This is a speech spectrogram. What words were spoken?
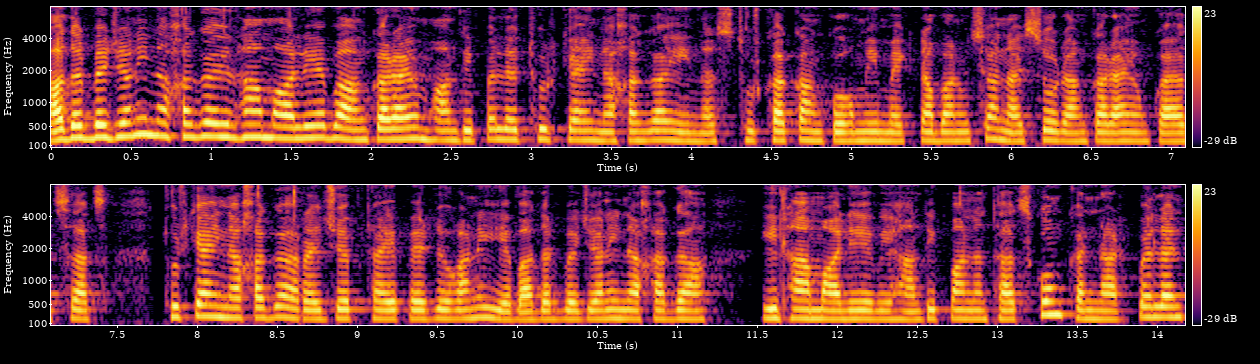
Ադրբեջանի նախագահ Իլհամ Ալիևը Անկարայում հանդիպել է Թուրքիայի նախագահին ըստ թուրքական կողմի մեկնաբանության այսօր Անկարայում կայացած Թուրքիայի նախագահ Ռեջեփ Թայիպ Էրդողանի եւ Ադրբեջանի նախագահ Իլհամ Ալիևի հանդիպման ընթացքում քննարկվել են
